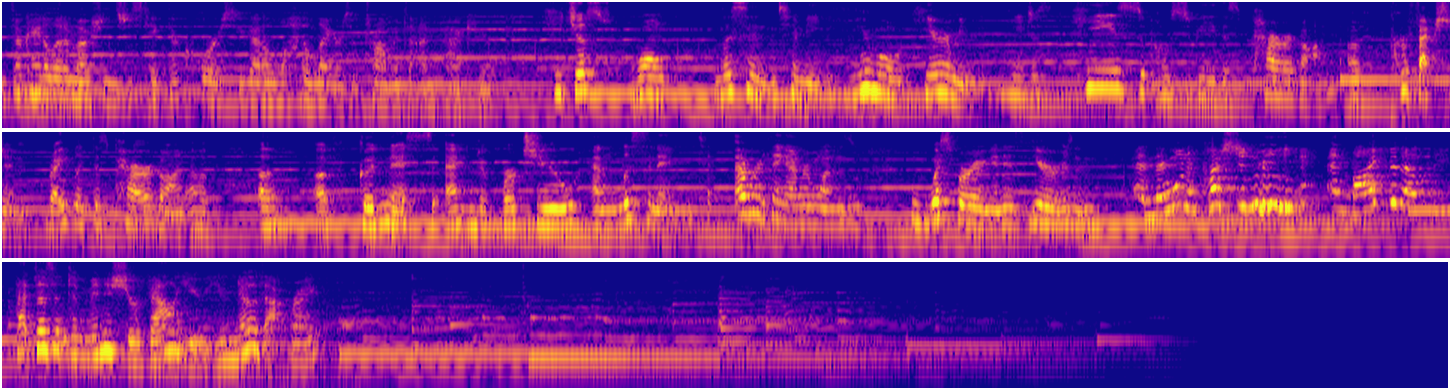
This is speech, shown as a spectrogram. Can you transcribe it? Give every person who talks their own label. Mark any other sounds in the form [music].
Speaker 1: It's okay to let emotions just take their course. You got a lot of layers of trauma to unpack here.
Speaker 2: He just won't listen to me. He won't hear me. He just, he's supposed to be this paragon of perfection, right? Like this paragon of, of, of goodness and virtue and listening to everything everyone's whispering in his ears and, and they want to question me [laughs] and my fidelity.
Speaker 1: That doesn't diminish your value. You know that, right?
